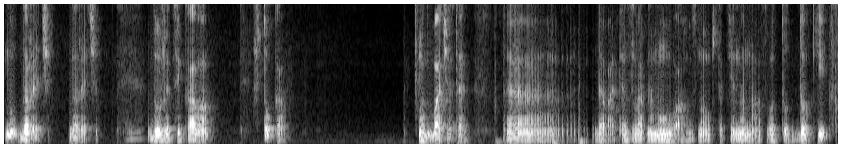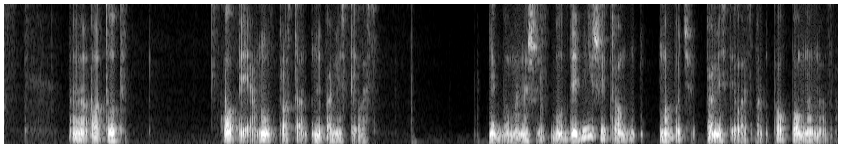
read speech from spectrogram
Ну, до речі, до речі, дуже цікава штука. От бачите, е, давайте звернемо увагу знову ж таки на назву. Тут docx, е, отут копія. Ну, просто не помістилась. Якби в мене шрифт був дрібніший, то, мабуть, помістилась повна назва.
